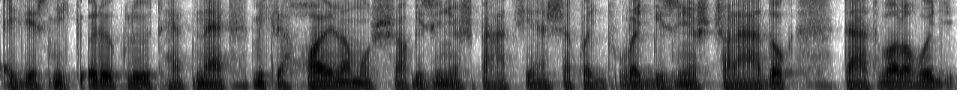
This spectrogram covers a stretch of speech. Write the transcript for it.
egyrészt mik öröklődhetnek, mikre hajlamosak bizonyos páciensek, vagy, vagy bizonyos családok, tehát valahogy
